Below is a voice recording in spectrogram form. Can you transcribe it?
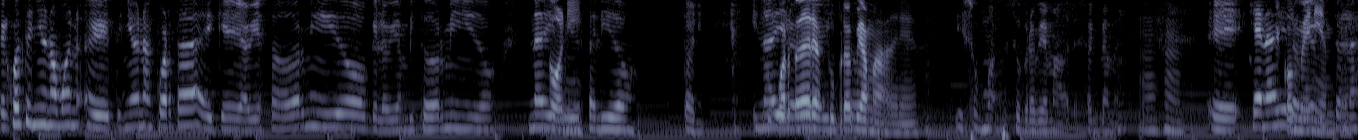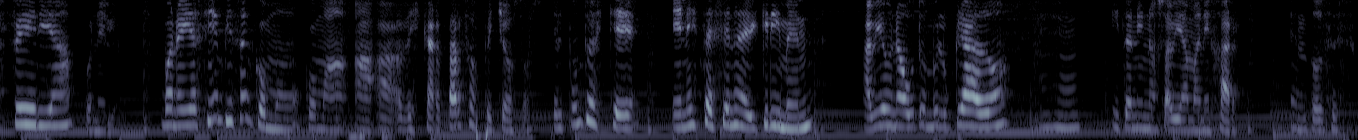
El cual tenía una buena, eh, tenía una cuarta de que había estado dormido, que lo habían visto dormido, nadie Tony. había salido. Tony. Y Nadie su había era su propia madre. Y su, su propia madre, exactamente. Ujú. Eh, que a nadie lo había visto en la feria, ponele. Bueno, y así empiezan como, como a, a- a descartar sospechosos. El punto es que en esta escena del crimen había un auto involucrado Ujú. y Tony no sabía manejar. Entonces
